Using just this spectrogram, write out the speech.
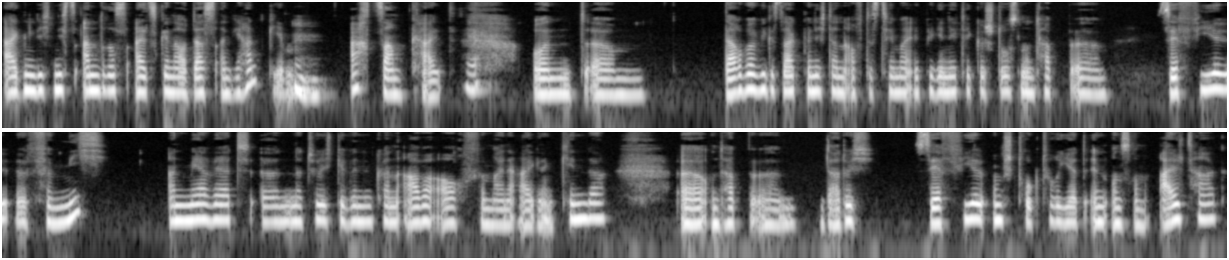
eigentlich nichts anderes als genau das an die Hand geben. Mhm. Achtsamkeit. Ja. Und ähm, darüber, wie gesagt, bin ich dann auf das Thema Epigenetik gestoßen und habe äh, sehr viel äh, für mich an Mehrwert äh, natürlich gewinnen können, aber auch für meine eigenen Kinder äh, und habe äh, dadurch sehr viel umstrukturiert in unserem Alltag,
